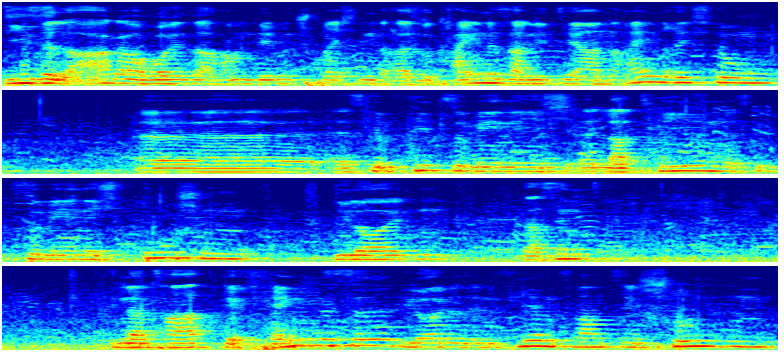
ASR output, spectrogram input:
diese Lagerhäuser haben dementsprechend also keine sanitären Einrichtungen. Äh, es gibt viel zu wenig äh, Latrinen, es gibt zu wenig Duschen. Die Leute, das sind in der Tat Gefängnisse. Die Leute sind 24 Stunden,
